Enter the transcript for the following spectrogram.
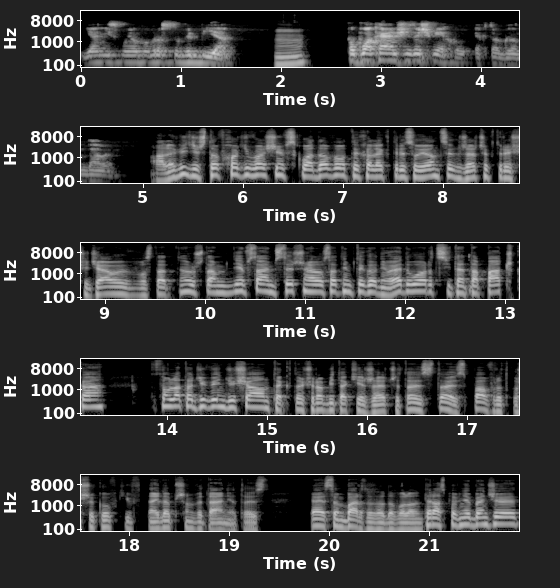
Janis mu ją po prostu wybija. Mm. Popłakałem się ze śmiechu, jak to oglądałem. Ale widzisz, to wchodzi właśnie w składową tych elektryzujących rzeczy, które się działy w ostatnim, no już tam nie w samym styczniu, ale w ostatnim tygodniu. Edwards i ta, ta paczka, to są lata 90. Ktoś robi takie rzeczy. To jest, to jest powrót koszykówki w najlepszym wydaniu. To jest, ja jestem bardzo zadowolony. Teraz pewnie będzie,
